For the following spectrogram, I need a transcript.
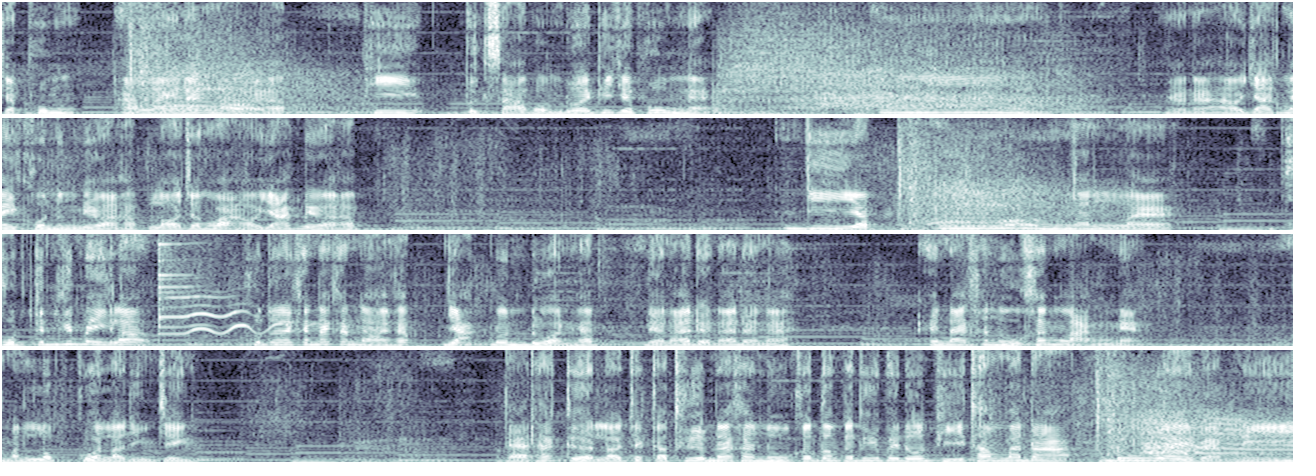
จะพุ่งอะไรนักหนาครับ พี่ปรึกษาผมด้วยพี่จะพุ่งเนี่ยเดี๋ยวนะเอายักษ์มาอีกคนหนึ่งดีกว่าครับรอจังหวะเอายักษ์ดีกว่าครับเหยียบนั่นแหละผุดกันขึ้นมาอีกแล้วผุดอะไรกันนักกันหนาครับ ยักษ์ด่วนๆครับเดี๋ยวนะเดี๋ยวนะเดี๋ยวนะ อ้นักธนูข้างหลังเนี่ย มันรบกวนเราจริง ๆ แต่ถ้าเกิดเราจะกระทืบนักธนูก็ต้องกระทืบไปโดนผีธรรมดาด้วยแบบนี้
